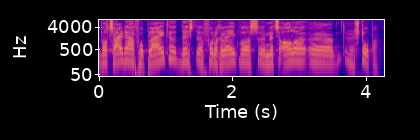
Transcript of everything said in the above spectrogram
wat zij daarvoor pleiten des, vorige week was met z'n allen stoppen.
